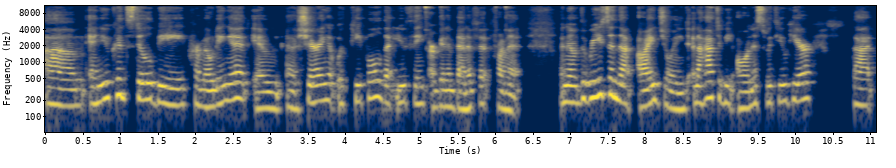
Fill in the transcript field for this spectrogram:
Um, and you could still be promoting it and uh, sharing it with people that you think are going to benefit from it. And now, the reason that I joined, and I have to be honest with you here, that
